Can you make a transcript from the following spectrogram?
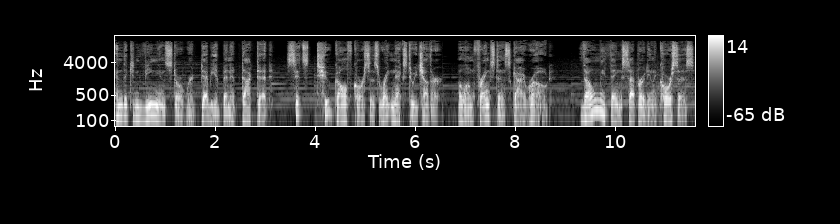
and the convenience store where Debbie had been abducted, sits two golf courses right next to each other along Frankston Skye Road. The only thing separating the courses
